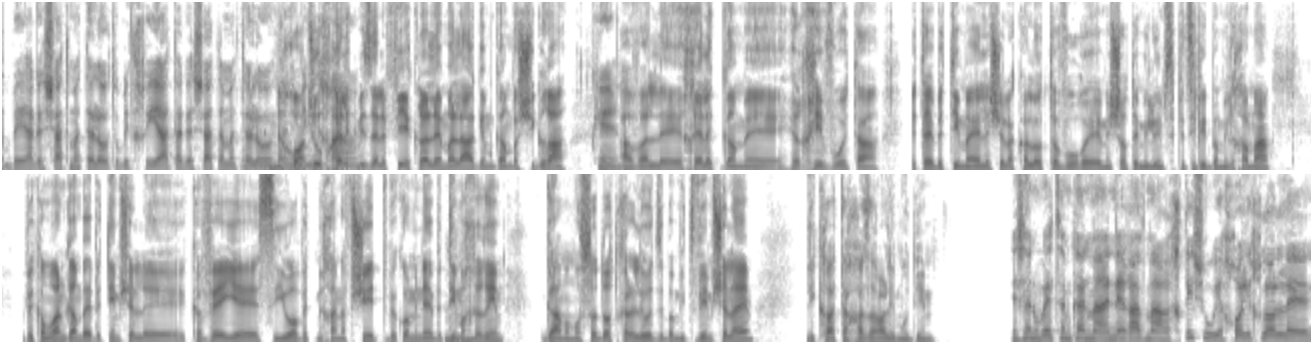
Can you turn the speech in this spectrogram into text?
בהגשת מטלות ובדחיית הגשת המטלות. נכון, שוב. חלק מזה לפי כללי מל"ג הם גם בשגרה, כן. אבל uh, חלק גם uh, הרחיבו את, ההיבטים האלה של הקלות עבור משרתי מילואים ספציפית במלחמה, וכמובן גם בהיבטים של קווי סיוע ותמיכה נפשית וכל מיני היבטים. אחרים, גם המוסדות כללו את זה במתווים שלהם לקראת החזרה ללימודים. יש לנו בעצם כאן מענה רב-מערכתי שהוא יכול לכלול אה,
